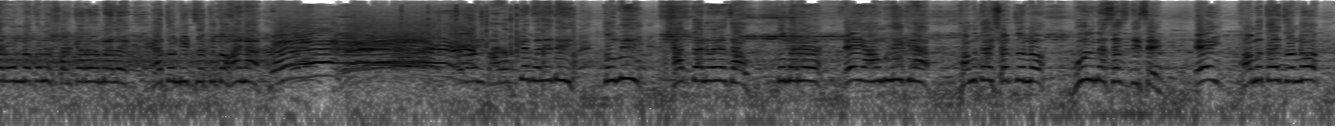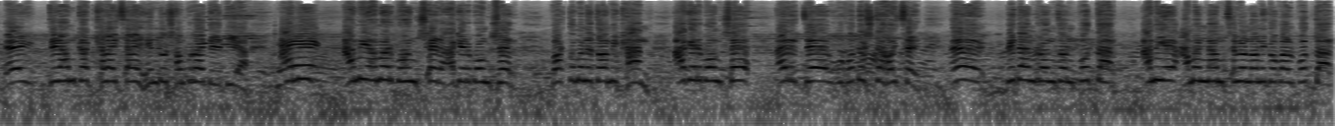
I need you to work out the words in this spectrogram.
আর অন্য কোনো সরকারের আমলে এত নির্যাতিত হয় না। ভারতকে বলে দিই, তুমি সাবধান হয়ে যাও। তোমার এই আওয়ামী লীগরা ক্ষমতায় আসার জন্য ভুল মেসেজ দিছে। এই ক্ষমতার জন্য এই তৃণাম কার্ড খেলাইছে হিন্দু সম্প্রদায় দিয়ে দিয়া। আমি আমি আমার বংশের, আগের বংশের বর্তমানে তো আমি খান। আগের বংশে এর যে উপদেষ্টা হয়েছে বিধান রঞ্জন পোদ্দার, আমি, আমার নাম ছিল ননীগোপাল পোদ্দার।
